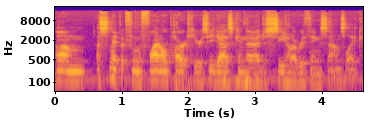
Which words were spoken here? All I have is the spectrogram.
um, a snippet from the final part here so you guys can uh, just see how everything sounds like.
